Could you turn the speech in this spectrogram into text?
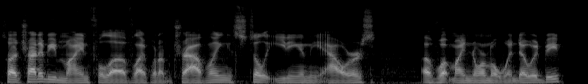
So I try to be mindful of like when I'm traveling, still eating in the hours of what my normal window would be.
